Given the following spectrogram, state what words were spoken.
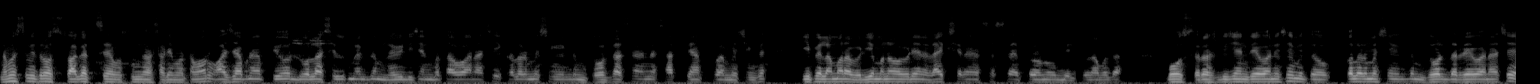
નમસ્તે મિત્રો, સ્વાગત છે વસુંધરા સાડીમાં તમારું. આજે આપણે પ્યોર ડોલા સિલ્કમાં એકદમ નવી ડિઝાઇન બતાવવાના છે કલર મેચિંગ એકદમ જોરદાર છે અને સાથે આઠ મેચિંગ છે. એ પહેલાં અમારા વિડીયોમાં નવા વિડીયોને લાઇક શેર અને સબસ્ક્રાઈબ કરવાનું બિલકુલ ના બધા બહુ સરસ ડિઝાઇન રહેવાની છે મિત્રો. કલર મેચિંગ એકદમ જોરદાર રહેવાના છે.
